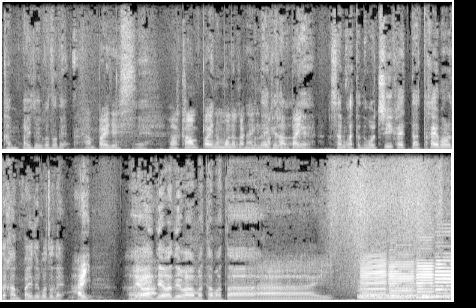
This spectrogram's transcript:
乾杯ということで、乾杯です。えあ乾杯のものがないーけど,、ないけどまあ、乾杯、えー寒かったんでお家帰ってあったかいもので乾杯ということで、はい。はい、では。ではではまたまた。はーい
